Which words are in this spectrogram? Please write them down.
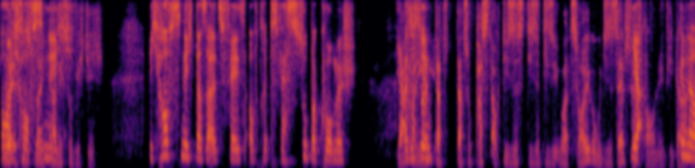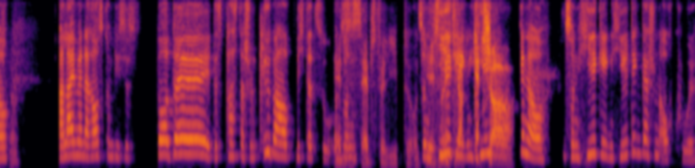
Oh, Oder ich ist das vielleicht gar nicht nicht. so wichtig? Ich hoffe es nicht, dass er als Face auftritt. Das wäre super komisch. Ja, Also so ein- dazu, dazu passt auch dieses, diese, diese Überzeugung und dieses Selbstvertrauen irgendwie gar genau. nicht. Ne? Allein wenn er rauskommt, dieses Body, das passt da schon überhaupt nicht dazu. Und Ja, so ein, dieses Selbstverliebte und so ein Heel gegen Catcher. genau, so ein Heel gegen Heel-Ding wäre schon auch cool.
